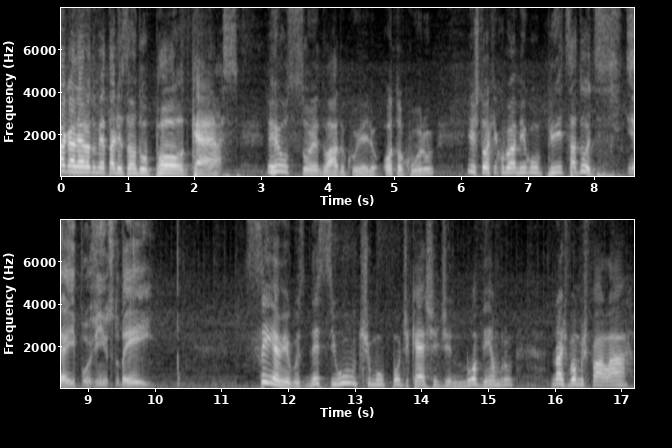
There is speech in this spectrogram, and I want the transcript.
Fala galera do Metalizando Podcast! Eu sou Eduardo Coelho Otokuro e estou aqui com meu amigo Pizza Dudes. E aí, povinho, tudo bem? Sim, amigos, nesse último podcast de novembro, nós vamos falar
